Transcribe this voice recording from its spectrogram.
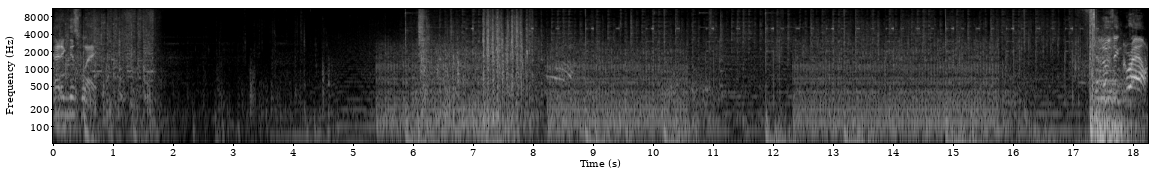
Heading this way. Ground.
